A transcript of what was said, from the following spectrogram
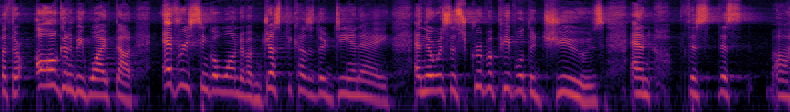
but they're all going to be wiped out, every single one of them, just because of their DNA. And there was this group of people, the Jews, and this, this uh,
